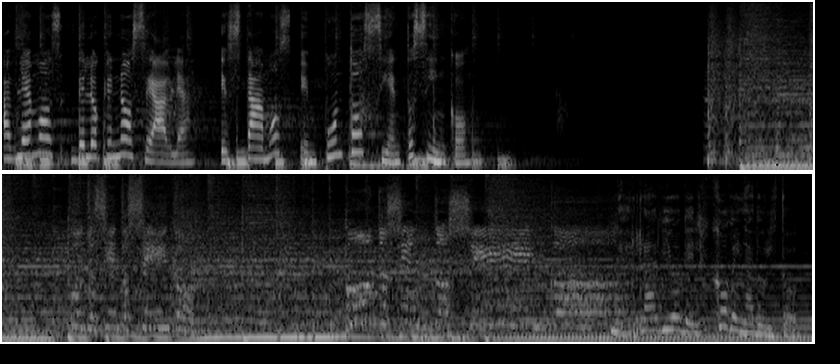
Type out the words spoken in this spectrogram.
Hablemos de lo que no se habla. Estamos en punto 105. 105. Del joven adulto.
